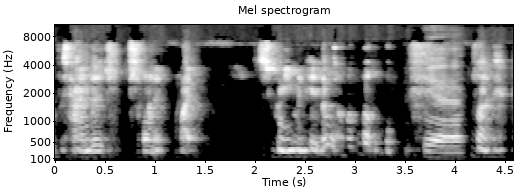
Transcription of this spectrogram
And other times I just want to like scream and hit the wall. Yeah, like,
